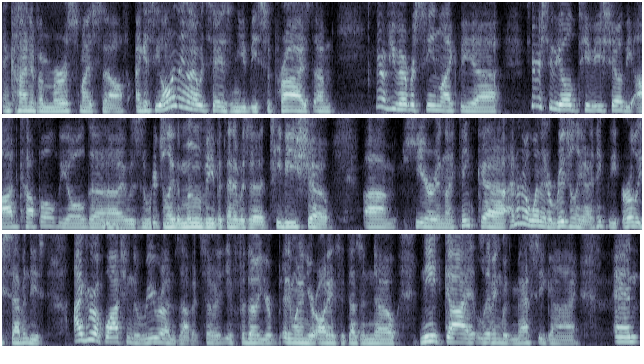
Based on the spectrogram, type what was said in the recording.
and kind of immerse myself, I guess the only thing I would say is, and you'd be surprised. Um, I don't know if you've ever seen like the. Uh, you ever see the old TV show The Odd Couple? The old uh, mm. it was originally the movie, but then it was a TV show um, here And I think uh, I don't know when it originally. I think the early '70s. I grew up watching the reruns of it. So for the your anyone in your audience that doesn't know, neat guy living with messy guy. And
